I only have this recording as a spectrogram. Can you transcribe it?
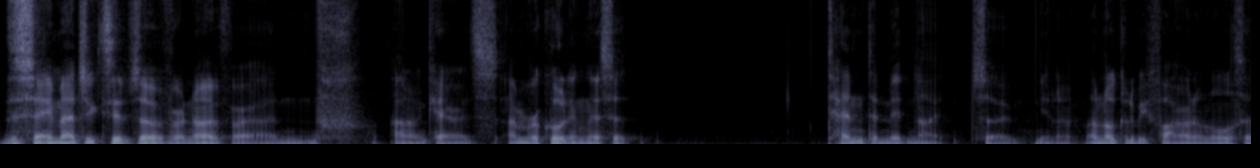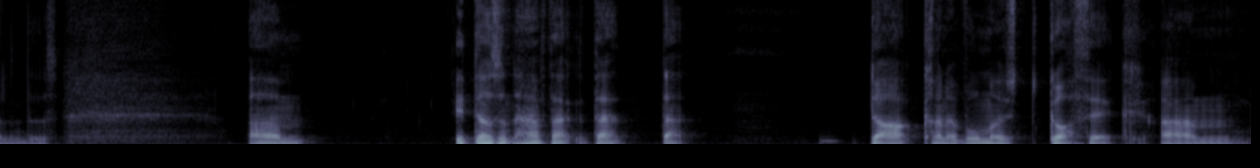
the same adjectives over and over. And I don't care. It's I'm recording this at ten to midnight, so you know I'm not going to be firing on all cylinders. Um, it doesn't have that that that dark kind of almost gothic um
